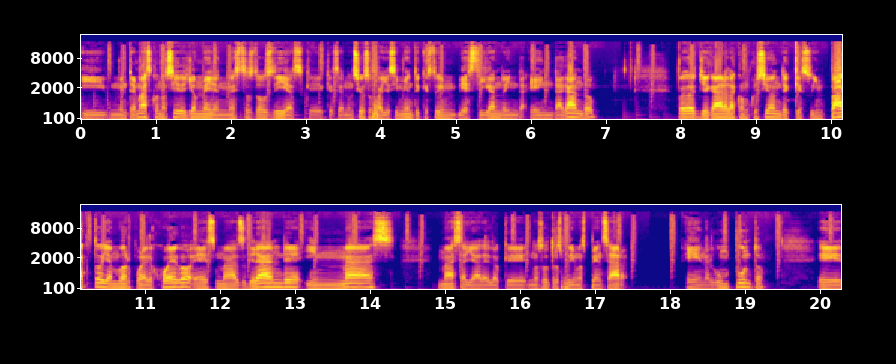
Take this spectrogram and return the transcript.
entre más conocí de John Maiden en estos dos días que, que se anunció su fallecimiento y que estoy investigando e indagando, puedo llegar a la conclusión de que su impacto y amor por el juego es más grande y más más allá de lo que nosotros pudimos pensar en algún punto. Eh,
